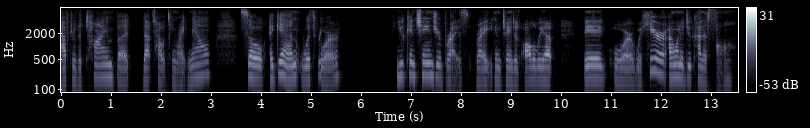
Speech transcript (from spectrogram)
after the time, but that's how it's going right now. So again, with restore, you can change your price, right? You can change it all the way up big or with here, I want to do kind of small,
